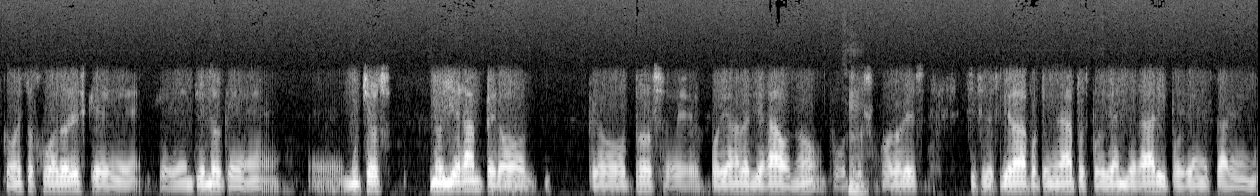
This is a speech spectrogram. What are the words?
con estos jugadores que, entiendo que eh, muchos no llegan, pero pero otros eh, podrían haber llegado, ¿no? Otros mm. jugadores, si se les diera la oportunidad, pues podrían llegar y podrían estar en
